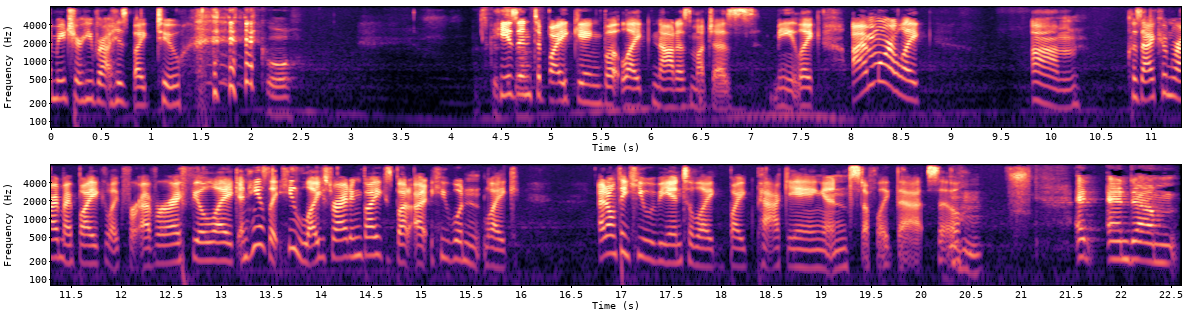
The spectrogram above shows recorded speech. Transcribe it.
I made sure he brought his bike too. Cool. That's good He's stuff. into biking, but like not as much as me. Like I'm more like Um, because I can ride my bike like forever. I feel like, and he's like he likes riding bikes, but I, he wouldn't like. I don't think he would be into like bike packing and stuff like that. So, Mm-hmm. And and um,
